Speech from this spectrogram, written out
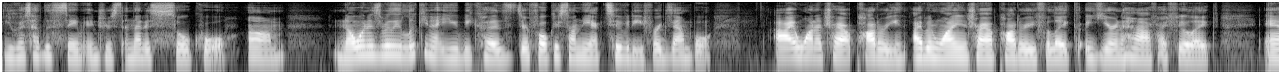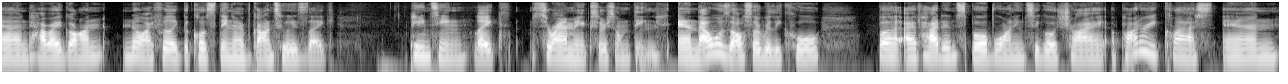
you guys have the same interest and that is so cool. Um no one is really looking at you because they're focused on the activity. For example, I want to try out pottery. I've been wanting to try out pottery for like a year and a half, I feel like. And have I gone? No, I feel like the closest thing I've gone to is like painting, like ceramics or something. And that was also really cool. But I've had inspo of wanting to go try a pottery class. And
